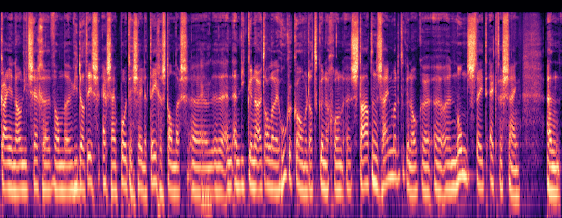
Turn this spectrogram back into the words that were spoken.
kan je nou niet zeggen van uh, wie dat is. Er zijn potentiële tegenstanders. en, en die kunnen uit allerlei hoeken komen. Dat kunnen gewoon staten zijn, maar dat kunnen ook non-state actors zijn. En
